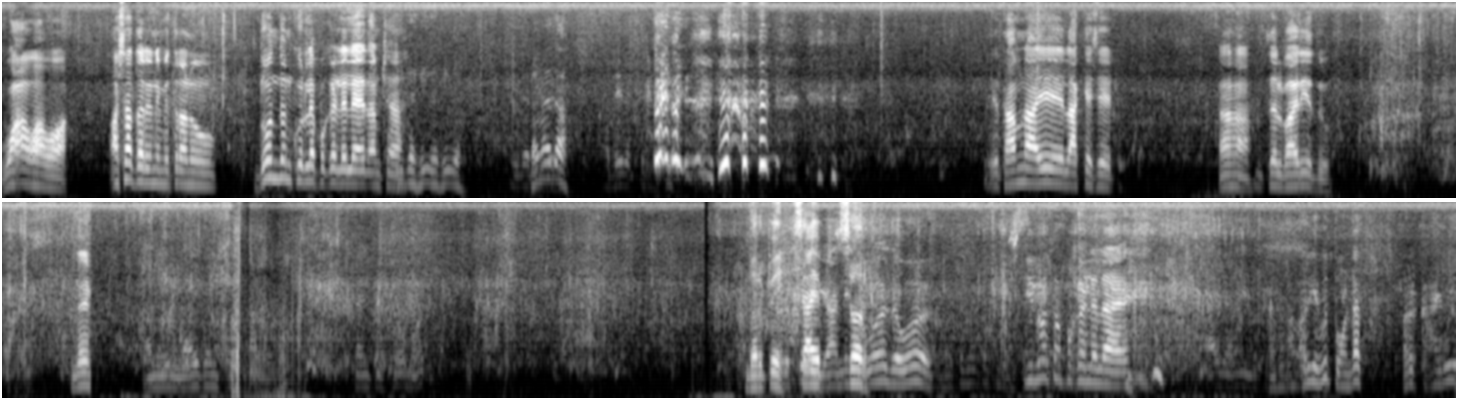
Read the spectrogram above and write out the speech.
वा वा वा. अशा तऱ्हेने मित्रांनो दोन दोन कुर्ल्या पकडलेल्या आहेत आमच्या. हे थांब ना ये लाखे शेठ. हा हा चल भारी आहे तू लय दरपे साहेब सर. जवळ जवळ किलोचा पकडलेला आहे. अरे हे तोंडात. अरे काय रे?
